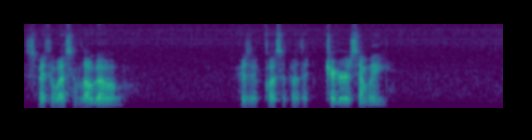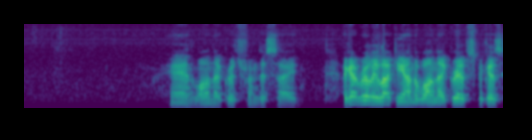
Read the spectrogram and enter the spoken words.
Smith & Wesson logo. Here's a close-up of the trigger assembly. And walnut grips from this side. I got really lucky on the walnut grips because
